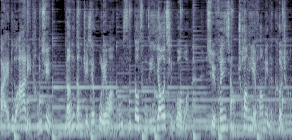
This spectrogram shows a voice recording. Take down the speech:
百度、阿里、腾讯等等这些互联网公司，都曾经邀请过我们去分享创业方面的课程。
